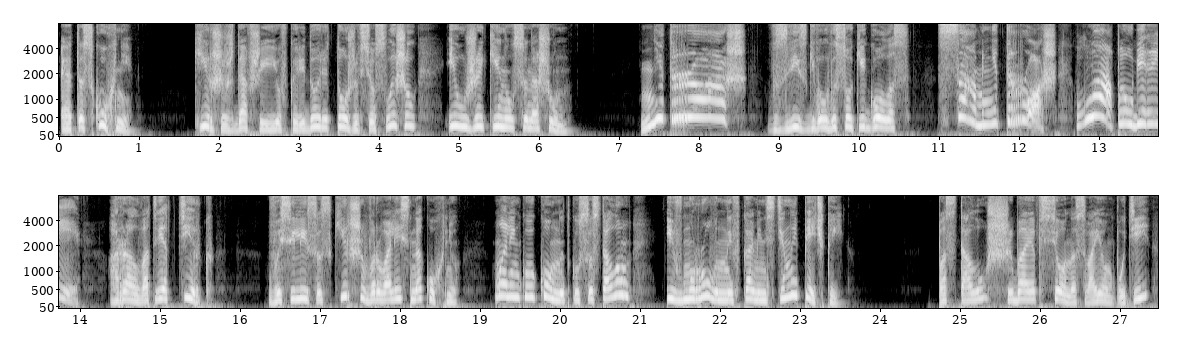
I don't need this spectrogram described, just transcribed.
«Это с кухни!» Кирши, ждавший ее в коридоре, тоже все слышал и уже кинулся на шум. «Не трожь!» — взвизгивал высокий голос. «Сам не трожь! Лапы убери!» — орал в ответ Тирк. Василиса с Кирши ворвались на кухню, маленькую комнатку со столом и вмурованной в камень стены печкой. По столу, сшибая все на своем пути —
